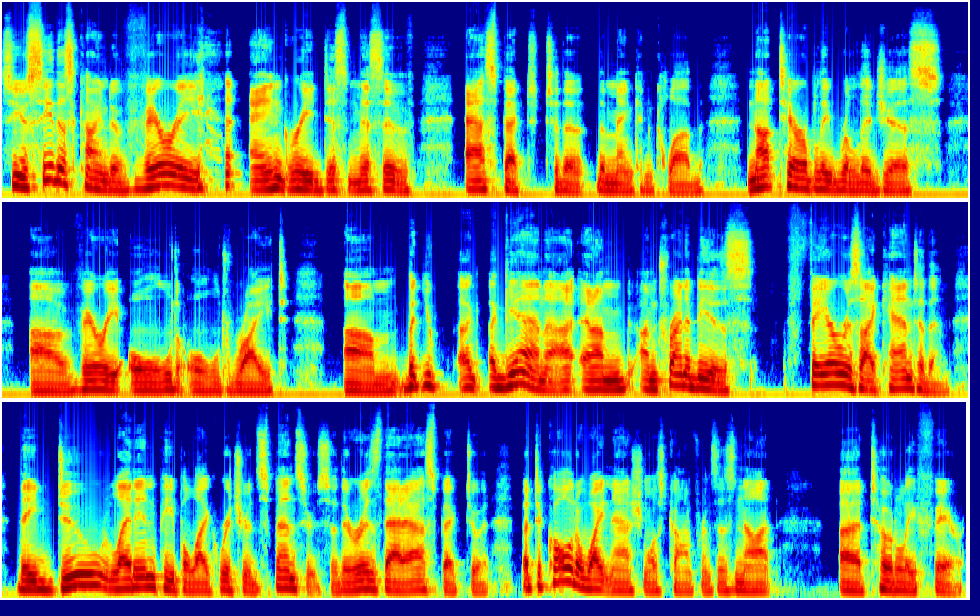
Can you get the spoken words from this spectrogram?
So you see this kind of very angry, dismissive aspect to the, the Mencken Club. Not terribly religious, uh, very old, old right. Um, but you again, I, and I'm I'm trying to be as fair as I can to them. They do let in people like Richard Spencer, so there is that aspect to it. But to call it a white nationalist conference is not uh, totally fair.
